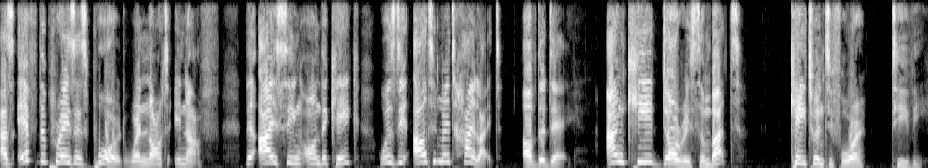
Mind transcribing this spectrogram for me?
as if the praises poured were not enough, the icing on the cake was the ultimate highlight of the day. Anki Doris Sambat, K24 TV.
